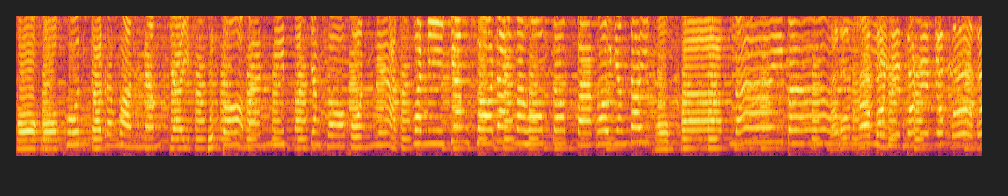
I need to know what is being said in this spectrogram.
ขอขอบคุณกับรางวัลน้ำใจ คุณป้อมันนิดปั่นจังซอคนยากวันนี้จังซอได้มาหอมกับปากเขายังได้ของฝากเลยบ้างขอบคุณครับปอนิดปอนิดยกมือปอ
